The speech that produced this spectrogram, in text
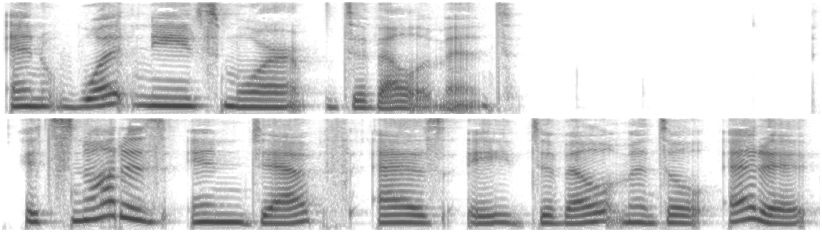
and what needs more development. It's not as in depth as a developmental edit,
